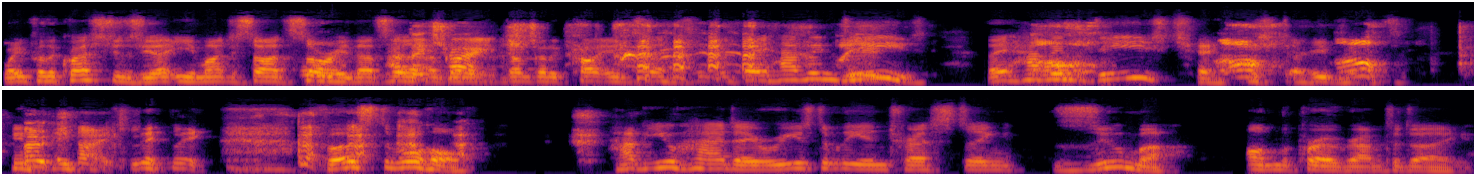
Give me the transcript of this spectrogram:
wait for the questions. Yeah, you might decide. Sorry, Oh, that's it. they I've got? I've got to cut they have indeed. They have Oh. indeed oh, changed, Oh, David. oh, okay. Clearly. First of all, have you had a reasonably interesting Zoomer on the program today?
